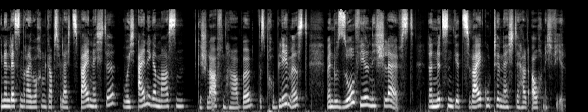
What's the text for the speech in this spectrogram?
in den letzten drei Wochen gab es vielleicht zwei Nächte, wo ich einigermaßen geschlafen habe. Das Problem ist, wenn du so viel nicht schläfst, dann nützen dir zwei gute Nächte halt auch nicht viel.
